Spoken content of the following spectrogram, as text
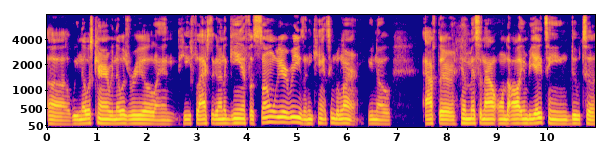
uh, we know it's current. We know it's real, and he flashed the gun again for some weird reason. He can't seem to learn. You know, after him missing out on the All NBA team due to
